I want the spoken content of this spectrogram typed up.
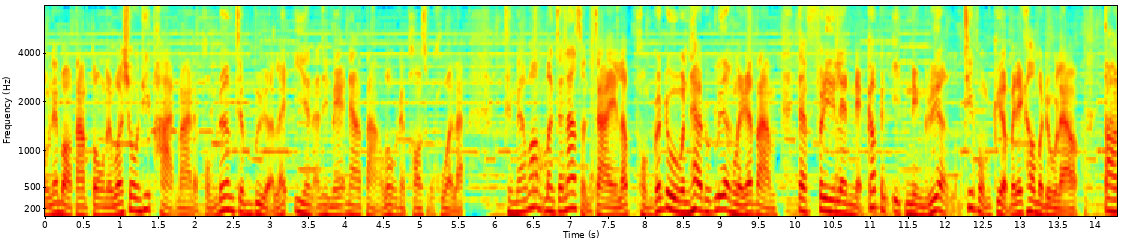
ผมเนี่ยบอกตามตรงเลยว่าช่วงที่ผ่านมาเนี่ยผมเริ่มจะเบื่อและเอียนอนิเมะแนวต่างโลกเนี่ยพอสมควรแล้ว ถึงแม้ว่ามันจะน่าสนใจแล้วผมก็ดูมันแทบทุกเรื่องเลยก็ตาม แต่ฟรีเลนเนี่ยก็เป็นอีกหนึ่งเรื่องที่ผมเกือบไม่ได้เข้ามาดูแล้ว ตอน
